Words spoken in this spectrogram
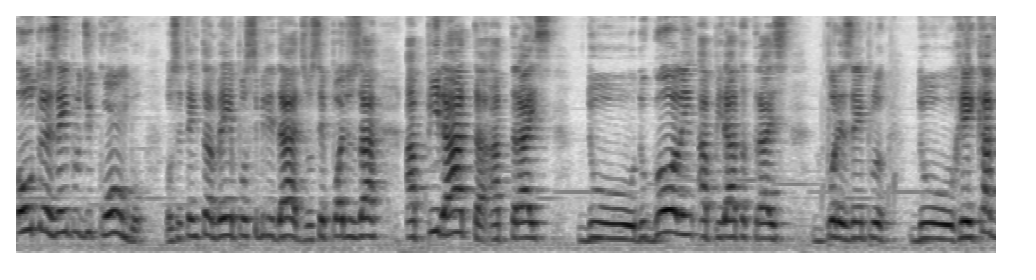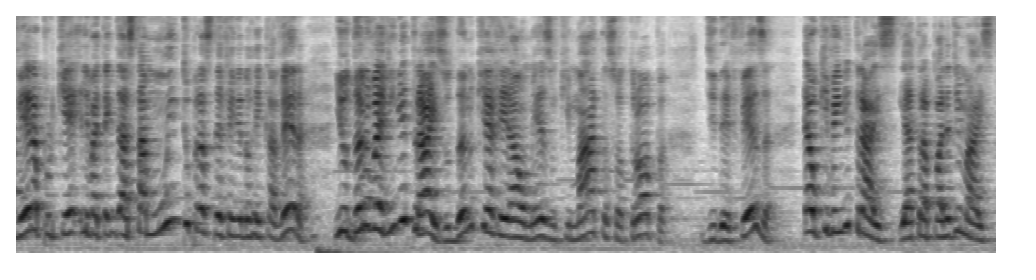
Outro exemplo de combo, você tem também possibilidades, você pode usar a pirata atrás do, do golem, a pirata atrás, por exemplo, do rei caveira, porque ele vai ter que gastar muito pra se defender do rei caveira, e o dano vai vir de trás, o dano que é real mesmo, que mata a sua tropa de defesa, é o que vem de trás, e atrapalha demais.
